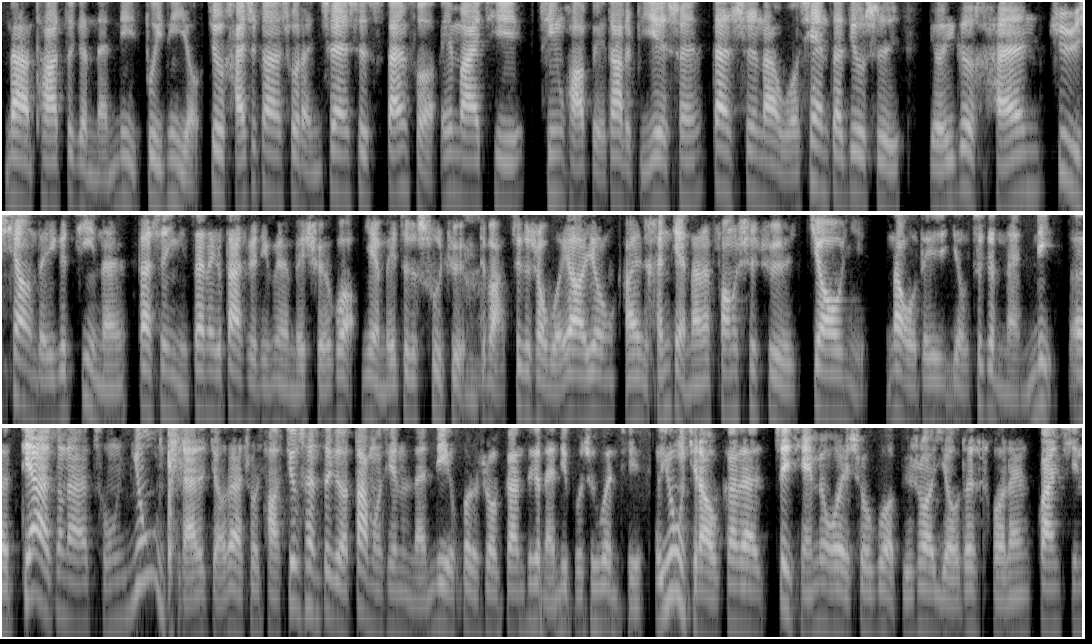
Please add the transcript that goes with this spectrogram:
那他这个能力不一定有。就还是刚才说的，你虽然是 Stanford、MIT、清华、北大的毕业生，但是呢，我现在就是有一个很具象的一个技能，但是你在那个大学里面没学过，你也没这个数据，对吧？这个时候我要用很很简单的方式去教你，那我得有这个能力。呃，第二个呢，从用起来的角度来说，好，就算这个大模型的能力，或者说刚这个能力不是问题，用起来我刚才最前面我也说过，比如说有的可能关心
